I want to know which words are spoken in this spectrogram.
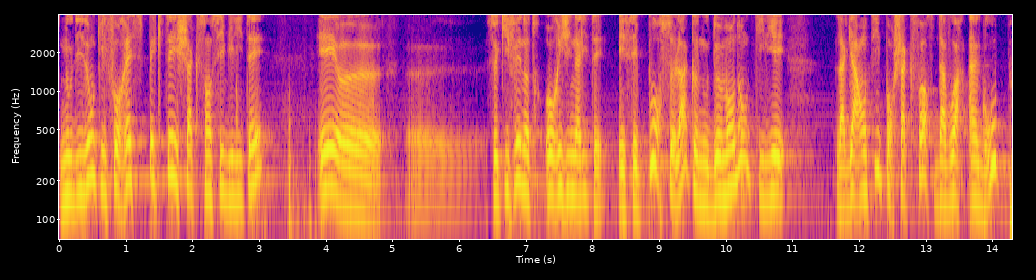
Nous disons qu'il faut respecter chaque sensibilité et ce qui fait notre originalité. Et c'est pour cela que nous demandons qu'il y ait la garantie pour chaque force d'avoir un groupe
